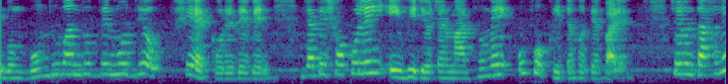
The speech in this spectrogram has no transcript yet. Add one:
এবং বন্ধু বান্ধবদের মধ্যেও শেয়ার করে দেবেন। যাতে সকলেই এই ভিডিওটার মাধ্যমে উপকৃত হতে পারেন। চলুন তাহলে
